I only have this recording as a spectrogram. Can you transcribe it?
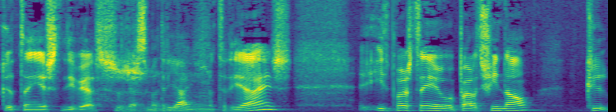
que tem estes diversos, Diversos materiais. materiais, e depois tem a parte final que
